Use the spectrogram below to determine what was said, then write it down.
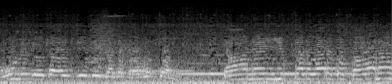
భూమి కేటాయించింది గత ప్రభుత్వం. కానీ ఇప్పటి వరకు భవనం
